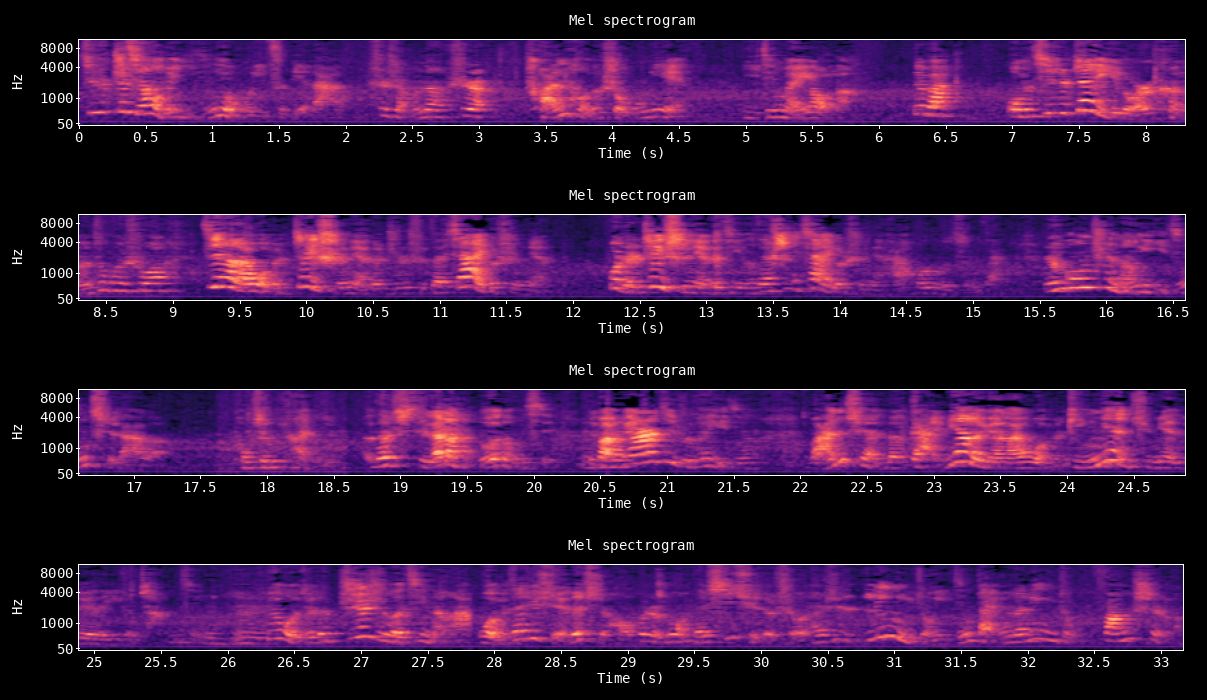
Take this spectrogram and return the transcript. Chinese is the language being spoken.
其实之前我们已经有过一次迭代了，是什么呢？是传统的手工业已经没有了，对吧？我们其实这一轮可能就会说，接下来我们这十年的知识在下一个十年，或者这十年的技能在下下一个十年还会不会存在？人工智能已经取代了。同声传译，呃，它取代了很多东西，对吧？VR 技术它已经完全的改变了原来我们平面去面对的一种场景。嗯所以我觉得知识和技能啊，我们在去学的时候，或者说我们在吸取的时候，它是另一种已经改变了另一种方式了。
